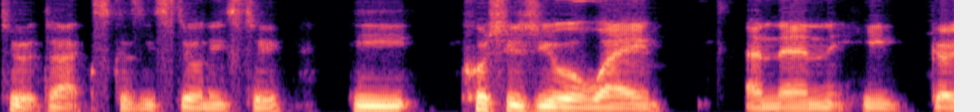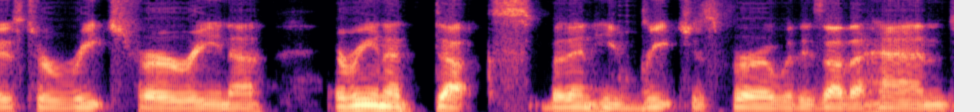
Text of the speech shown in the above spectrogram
two attacks because he still needs to. He pushes you away and then he goes to reach for Irina. Irina ducks, but then he reaches for her with his other hand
